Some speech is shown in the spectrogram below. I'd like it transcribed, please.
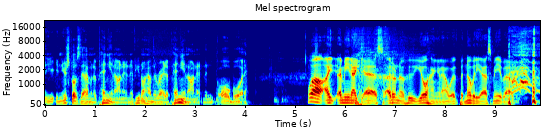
and you're supposed to have an opinion on it, and if you don't have the right opinion on it, then oh boy. Well, I I mean, I guess I don't know who you're hanging out with, but nobody asked me about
